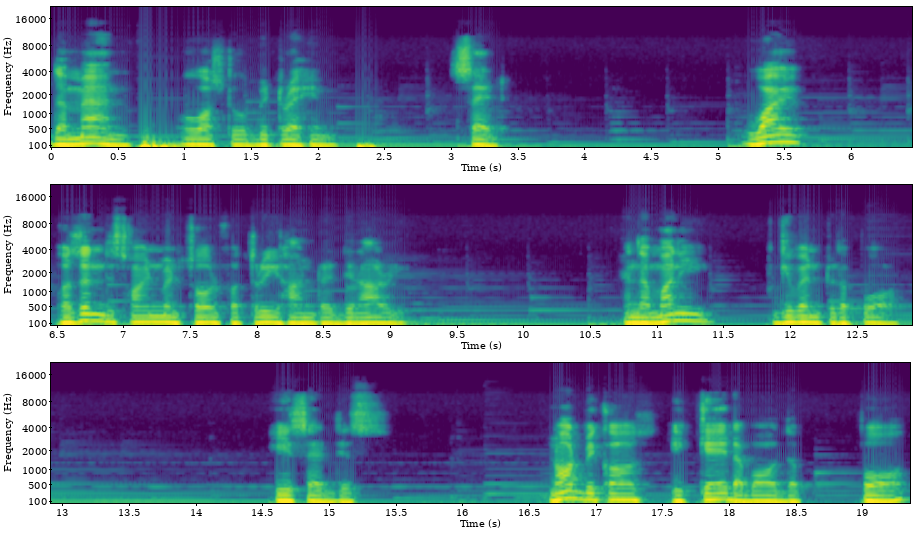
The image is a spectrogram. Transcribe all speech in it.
the man who was to betray him, said, Why wasn't this ointment sold for three hundred denarii, and the money given to the poor? He said this, not because he cared about the poor,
